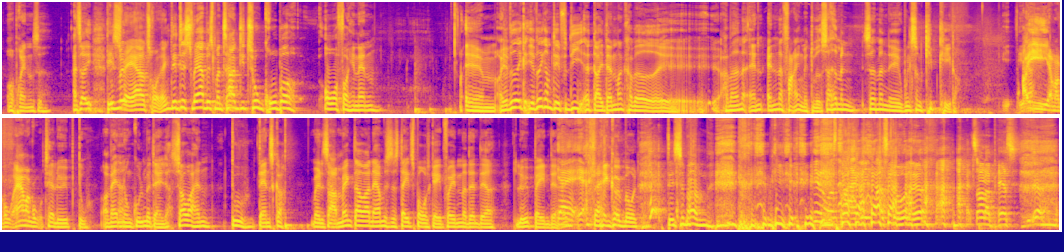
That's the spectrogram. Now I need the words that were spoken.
oprindelse. Altså, Det er sværere, tror jeg, ikke? Det er desværre, hvis man tager ja. de to grupper over for hinanden. Øhm, og jeg ved, ikke, jeg ved ikke, om det er fordi, at der i Danmark har været, øh, har været en anden, anden erfaring med, du ved, så havde man, så havde man øh, Wilson Kipketer. Ja. Ej, jeg var god, jeg var god til at løbe, du. Og vandt ja. Nogle guldmedaljer. Så var han, du, dansker med det samme. Ikke? Der var nærmest et statsborgerskab for enden af den der løbebane der, Ja, ja, ja. da han kom i mål. Det er som om... vi, er også her. så er der pas.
